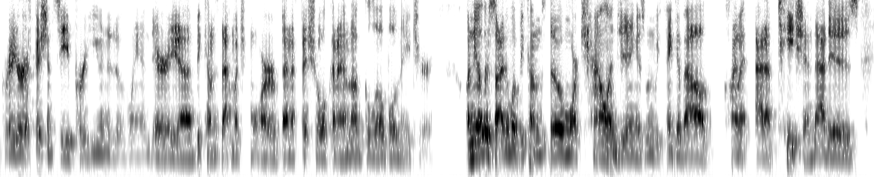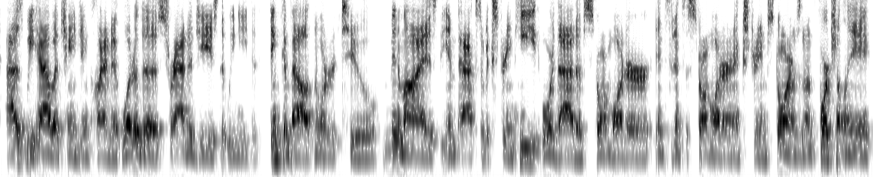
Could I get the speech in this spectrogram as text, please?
greater efficiency per unit of land area becomes that much more beneficial kind of in a global nature. On the other side, and what becomes though more challenging is when we think about climate adaptation. That is, as we have a changing climate, what are the strategies that we need to think about in order to minimize the impacts of extreme heat or that of stormwater incidents of stormwater and extreme storms? And unfortunately,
